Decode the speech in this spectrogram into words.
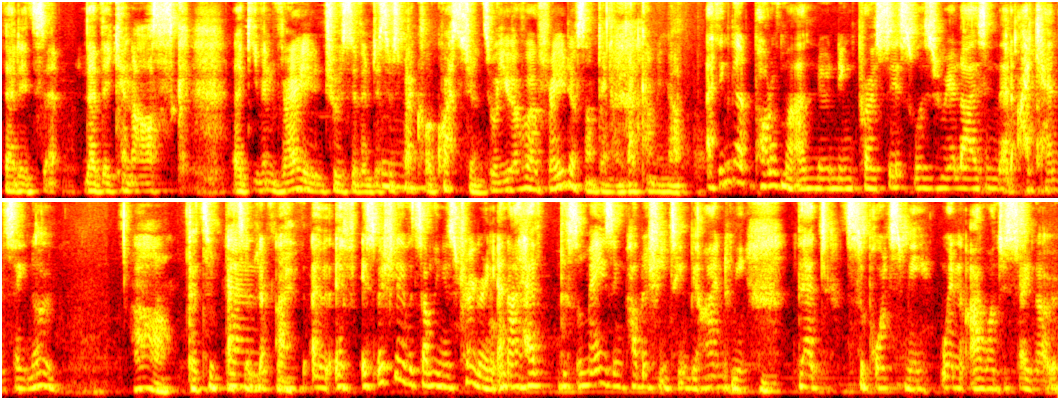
that it's. Uh, that they can ask, like even very intrusive and disrespectful questions. Were you ever afraid of something like that coming up? I think that part of my unlearning process was realizing that I can say no. Ah, that's a, that's and interesting. I, I, if, especially if it's something is triggering and i have this amazing publishing team behind me that supports me when i want to say no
